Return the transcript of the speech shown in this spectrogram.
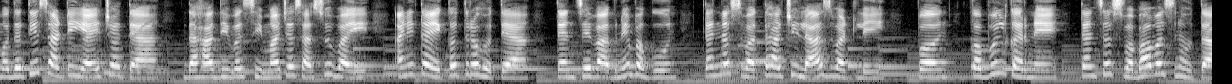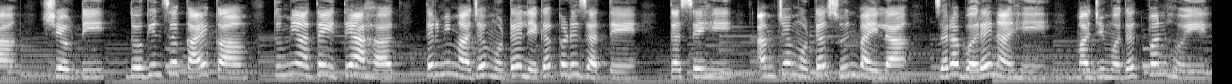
मदतीसाठी यायच्या त्या. दहा दिवस सीमाच्या सासूबाई आणि त्या एकत्र होत्या. त्यांचे वागणे बघून त्यांना स्वतःची लाज वाटली. पण कबूल करणे त्यांचा स्वभावच नव्हता. शेवटी दोघींचं काय काम? तुम्ही आता इथे आहात तर मी माझ्या मोठ्या लेकाकडे जाते. तसेही आमच्या मोठ्या सूनबाईला जरा बरे नाही. माझी मदत पण होईल.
